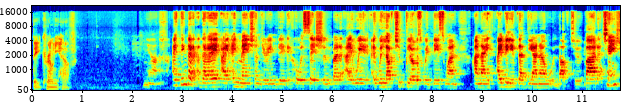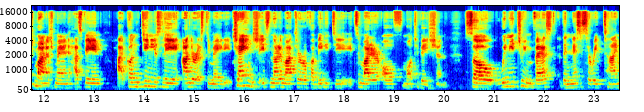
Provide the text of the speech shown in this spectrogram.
they currently have? Yeah, I think that that I, I, mentioned during the, the, whole session, but I will I would love to close with this one, and I, I believe that Diana would love to. But change management has been Uh, continuously underestimated. Change is not a matter of ability; it's a matter of motivation. So we need to invest the necessary time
